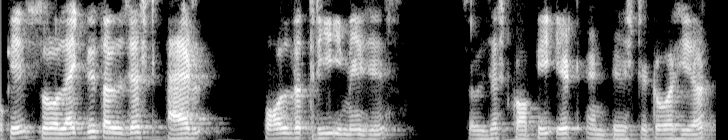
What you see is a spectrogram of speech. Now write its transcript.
Okay so like this I will just add all the three images. So I will just copy it and paste it over here.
